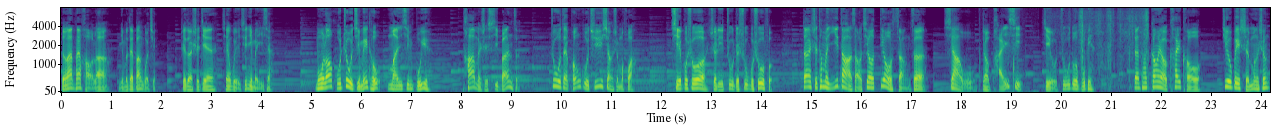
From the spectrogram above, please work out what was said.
等安排好了，你们再搬过去。这段时间先委屈你们一下。母老虎皱起眉头，满心不悦。他们是戏班子，住在棚户区像什么话？且不说这里住着舒不舒服。但是他们一大早就要吊嗓子，下午要排戏，就有诸多不便。但他刚要开口，就被沈梦生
